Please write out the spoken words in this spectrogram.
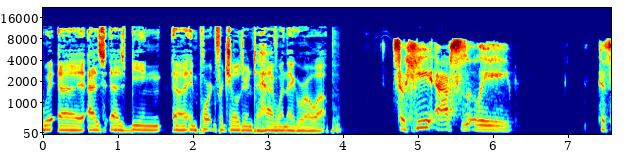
uh, as, as being, uh, important for children to have when they grow up? So he absolutely is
